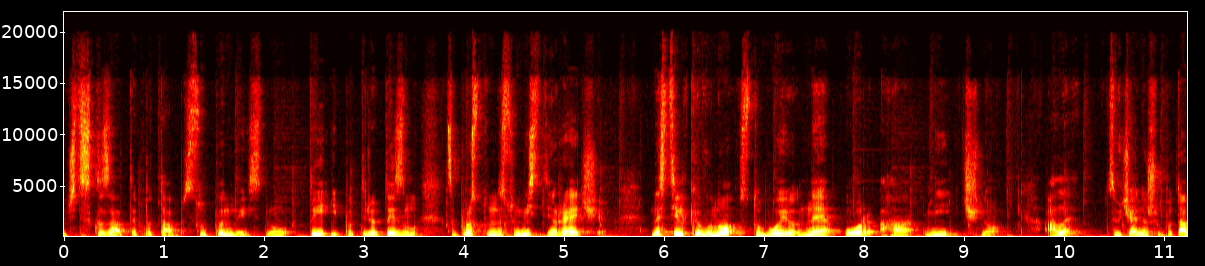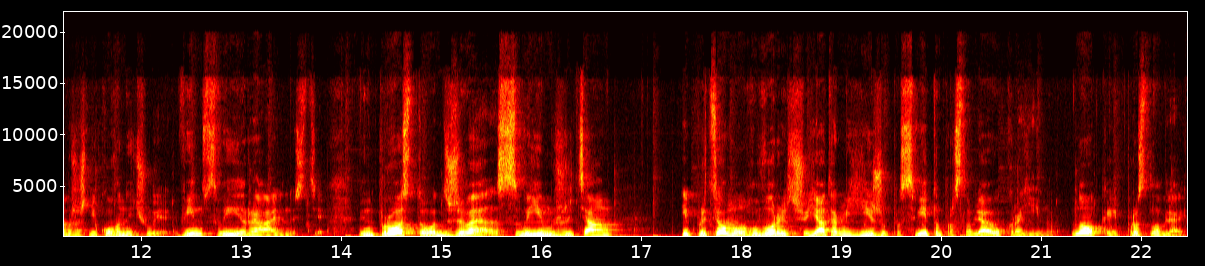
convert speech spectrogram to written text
Хочеться сказати, Потап, зупинись. Ну, ти і патріотизм це просто несумісні речі. Настільки воно з тобою не органічно. Але, звичайно, що Потап же ж нікого не чує. Він в своїй реальності. Він просто от живе своїм життям і при цьому говорить, що я там їжу по світу, прославляю Україну. Ну окей, прославляй.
